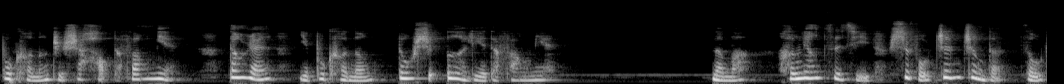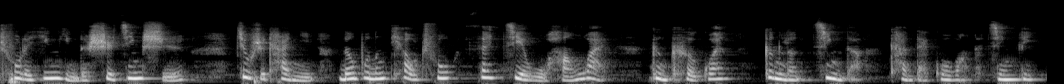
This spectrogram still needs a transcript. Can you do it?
不可能只是好的方面，当然也不可能都是恶劣的方面。那么，衡量自己是否真正的走出了阴影的试金石，就是看你能不能跳出三界五行外，更客观、更冷静的。看待过往的经历，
